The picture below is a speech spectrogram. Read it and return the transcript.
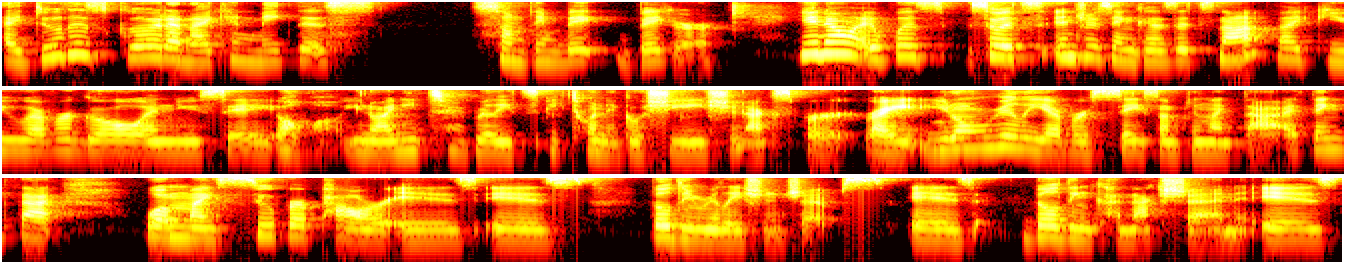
I do this good and I can make this something big bigger? You know, it was so it's interesting because it's not like you ever go and you say, oh, well, you know, I need to really speak to a negotiation expert, right? You don't really ever say something like that. I think that what my superpower is, is building relationships, is building connection, is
